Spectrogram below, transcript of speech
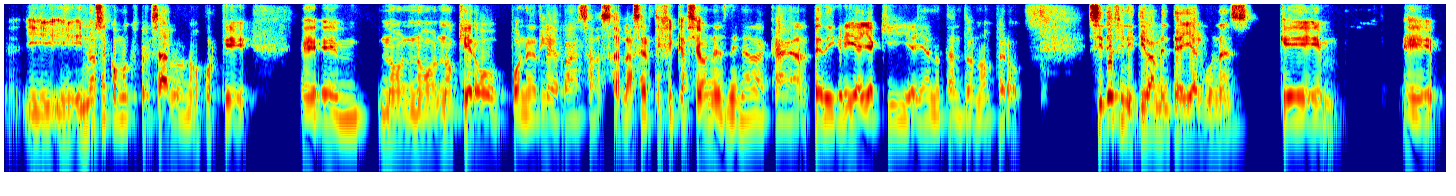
eh, y, no sé cómo expresarlo, ¿no? Porque eh, em, no, no, no quiero ponerle razas a las certificaciones ni nada acá, pedigría y aquí y allá no tanto, ¿no? Pero sí definitivamente hay algunas que eh,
